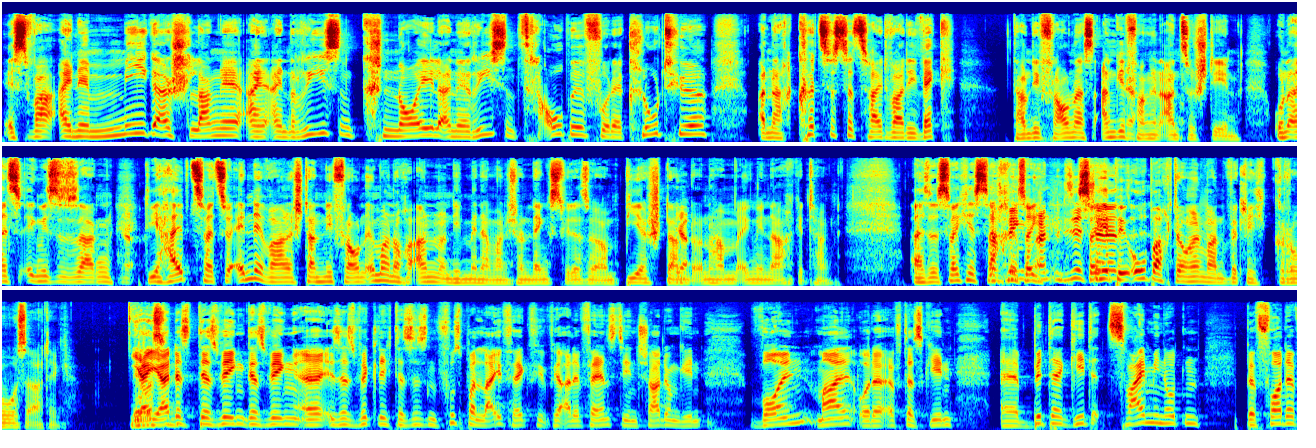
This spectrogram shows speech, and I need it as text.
es war eine Megaschlange, ein, ein Riesenknäuel, eine Riesentraube vor der Klotür und nach kürzester Zeit war die weg. Da haben die Frauen erst angefangen anzustehen. Und als irgendwie sozusagen die Halbzeit zu Ende war, standen die Frauen immer noch an und die Männer waren schon längst wieder so am Bierstand Ja. und haben irgendwie nachgetankt. Also solche Sachen, Deswegen, solche, solche Beobachtungen waren wirklich großartig. Ja, ja, das, deswegen, deswegen äh, ist es wirklich, das ist ein Fußball-Lifehack für, für alle Fans, die ins Stadion gehen wollen, mal oder öfters gehen. Äh, bitte geht zwei Minuten bevor der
